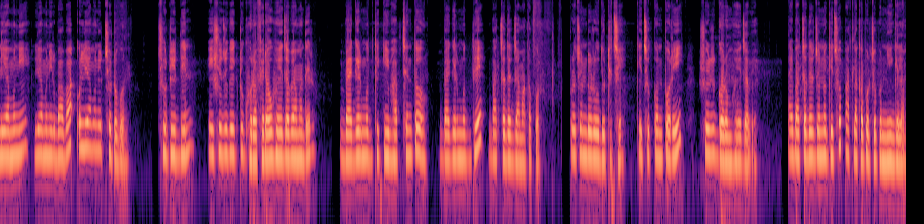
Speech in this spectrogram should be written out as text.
লিয়ামনি লিয়ামনির বাবা ও লিয়ামনির ছোট বোন। ছুটির দিন, এই সুযোগে একটু ঘোরাফেরাও হয়ে যাবে আমাদের। ব্যাগের মধ্যে কি ভাবছেন তো? ব্যাগের মধ্যে বাচ্চাদের জামা কাপড় প্রচণ্ড রোদ উঠেছে। কিছুক্ষণ পরেই শরীর গরম হয়ে যাবে। তাই বাচ্চাদের জন্য কিছু পাতলা কাপড় চোপড় নিয়ে গেলাম।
